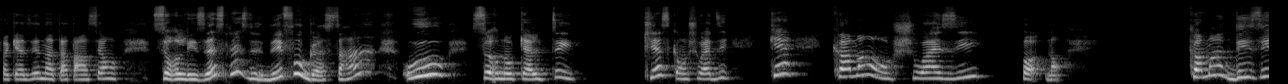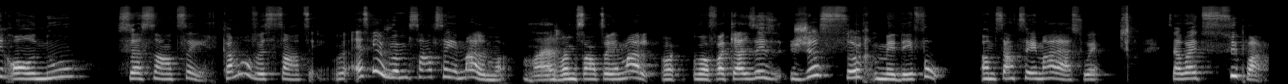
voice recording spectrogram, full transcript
focaliser notre attention? Sur les espèces de défauts gossants ou sur nos qualités? Qu'est-ce qu'on choisit? comment on choisit? Pas, non comment désirons-nous se sentir? Comment on veut se sentir? Est-ce que je vais me sentir mal, moi? Je vais me sentir mal. On va focaliser juste sur mes défauts. On va me sentir mal à souhait. Ça va être super,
